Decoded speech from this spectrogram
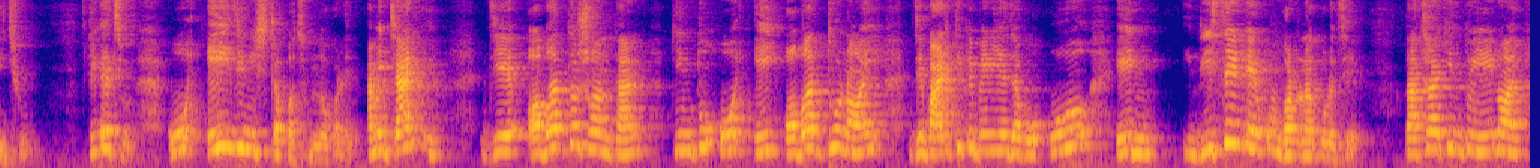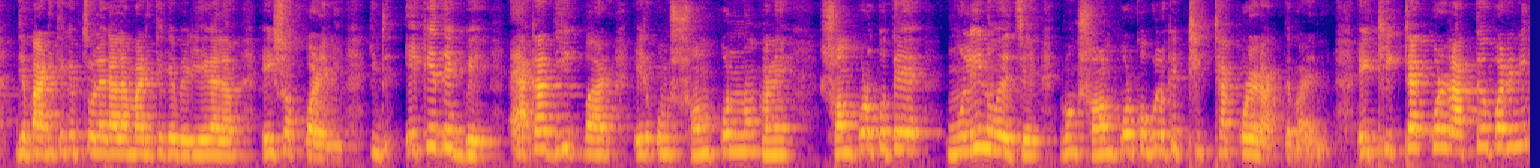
কিছু, ঠিক আছে? ও এই জিনিসটা পছন্দ করে। আমি জানি যে অবাধ্য সন্তান, কিন্তু ও এই অবাধ্য নয় যে বাড়ি থেকে বেরিয়ে যাব। ও এই রিসেন্ট এরকম ঘটনা করেছে। তাছাড়া কিন্তু এই নয় যে বাড়ি থেকে চলে গেলাম, বাড়ি থেকে বেরিয়ে গেলাম, এইসব করেনি। কিন্তু একে দেখবে একাধিকবার এরকম সম্পন্ন মানে সম্পর্কতে মলিন হয়েছে এবং সম্পর্কগুলোকে ঠিকঠাক করে রাখতে পারেনি। এই ঠিকঠাক করে রাখতেও পারেনি,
